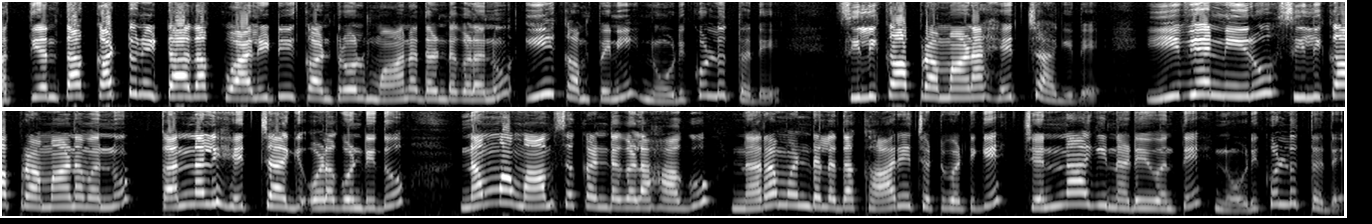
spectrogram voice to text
ಅತ್ಯಂತ ಕಟ್ಟುನಿಟ್ಟಾದ ಕ್ವಾಲಿಟಿ ಕಂಟ್ರೋಲ್ ಮಾನದಂಡಗಳನ್ನು ಈ ಕಂಪನಿ ನೋಡಿಕೊಳ್ಳುತ್ತದೆ. ಸಿಲಿಕಾ ಪ್ರಮಾಣ ಹೆಚ್ಚಾಗಿದೆ. ಇವಿಯನ್ ನೀರು ಸಿಲಿಕಾ ಪ್ರಮಾಣವನ್ನು ತನ್ನಲ್ಲಿ ಹೆಚ್ಚಾಗಿ ಒಳಗೊಂಡಿದ್ದು, ನಮ್ಮ ಮಾಂಸಖಂಡಗಳ ಹಾಗೂ ನರಮಂಡಲದ ಕಾರ್ಯಚಟುವಟಿಕೆ ಚೆನ್ನಾಗಿ ನಡೆಯುವಂತೆ ನೋಡಿಕೊಳ್ಳುತ್ತದೆ.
